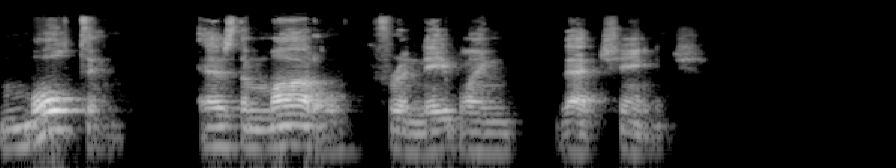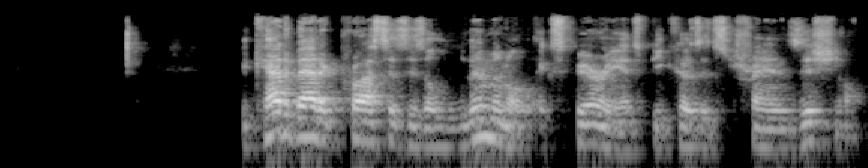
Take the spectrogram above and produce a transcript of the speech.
molting as the model for enabling that change. The katabatic process is a liminal experience because it's transitional,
